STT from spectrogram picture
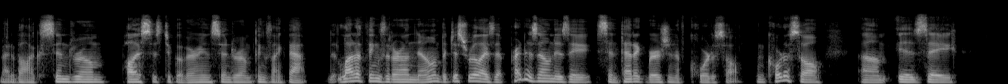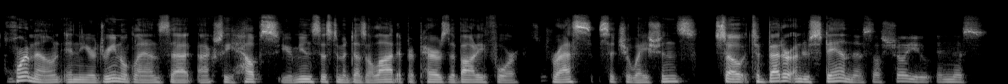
metabolic syndrome, polycystic ovarian syndrome, things like that. A lot of things that are unknown, but just realize that prednisone is a synthetic version of cortisol. And cortisol um, is a hormone in the adrenal glands that actually helps your immune system. It does a lot. It prepares the body for stress situations. So, to better understand this, I'll show you in this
